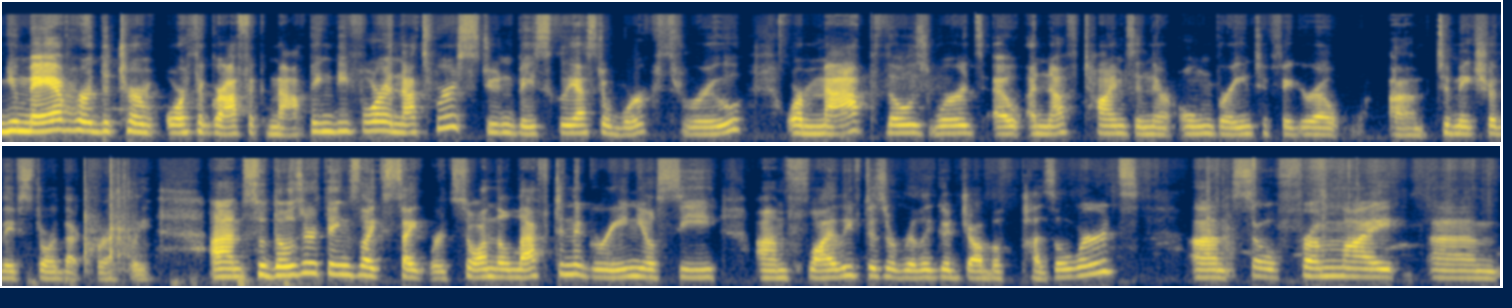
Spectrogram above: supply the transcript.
you may have heard the term orthographic mapping before, and that's where a student basically has to work through or map those words out enough times in their own brain to figure out um, to make sure they've stored that correctly. Um, so those are things like sight words. So on the left in the green, you'll see um, Flyleaf does a really good job of puzzle words. Um, so from my um,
